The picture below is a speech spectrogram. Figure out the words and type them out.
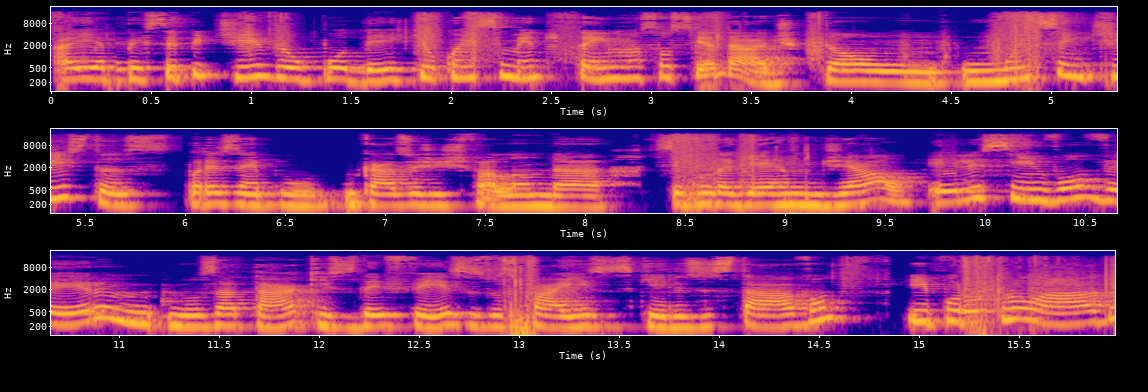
aí é perceptível o poder que o conhecimento tem numa sociedade. Então, muitos cientistas, por exemplo, no caso a gente falando da Segunda Guerra Mundial, eles se envolveram nos ataques, defesas dos países que eles estavam e por outro lado,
